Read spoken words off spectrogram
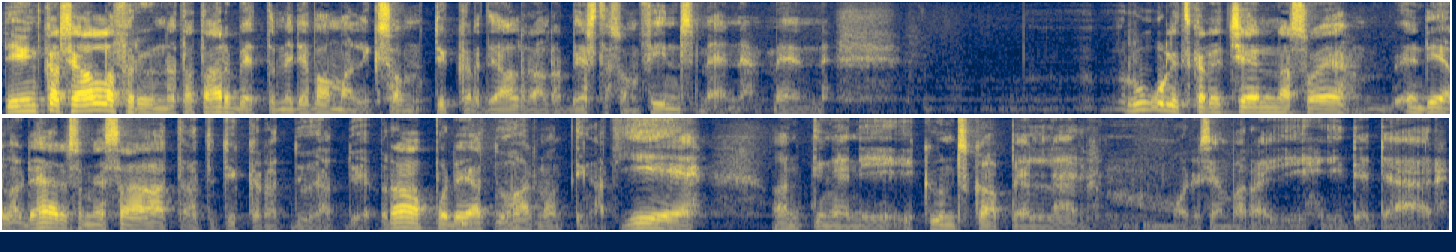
Det är ju inte kanske alla förunnat att arbeta med det vad man liksom tycker är det allra, allra bästa som finns, men, men roligt ska det kännas och är en del av det här är som jag sa att, att du tycker att du, att du är bra på det, att du har någonting att ge, antingen i, i kunskap eller må det sen vara i, i det där.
